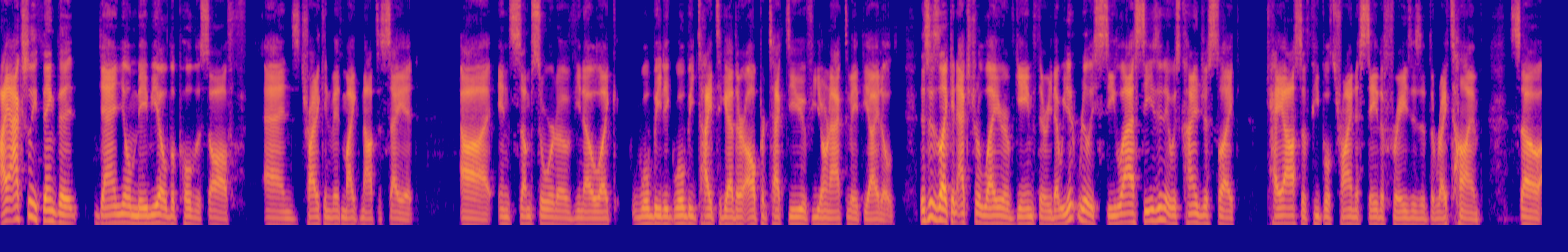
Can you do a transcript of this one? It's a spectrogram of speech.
i actually think that daniel may be able to pull this off and try to convince mike not to say it uh, in some sort of you know like we'll be we'll be tight together. I'll protect you if you don't activate the idols. This is like an extra layer of game theory that we didn't really see last season. It was kind of just like chaos of people trying to say the phrases at the right time. So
